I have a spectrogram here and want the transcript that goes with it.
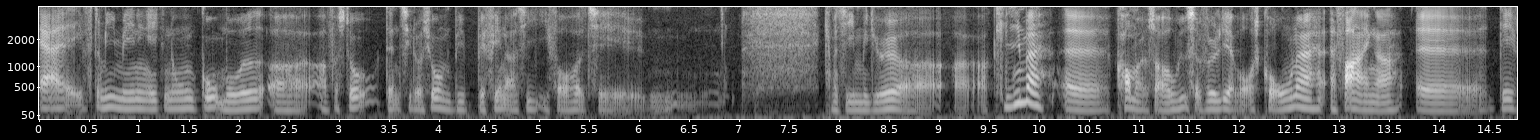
er efter min mening ikke nogen god måde at, at forstå den situation, vi befinder os i i forhold til kan man sige, miljø og, og, og klima, øh, kommer jo så ud selvfølgelig af vores corona-erfaringer. Øh, det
